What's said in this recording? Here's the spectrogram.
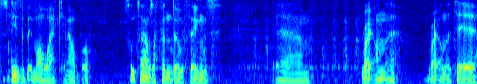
just needs a bit more working out, but sometimes I can do things um, right on the right on the day,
